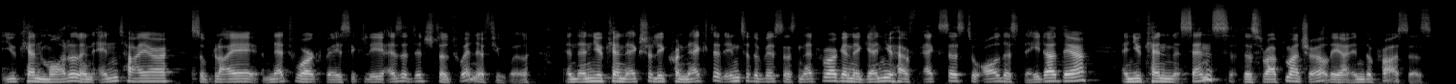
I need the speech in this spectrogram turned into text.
you can model an entire supply network basically as a digital twin, if you will. And then you can actually connect it into the business network. And again, you have access to all this data there and you can sense disrupt much earlier in the process.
